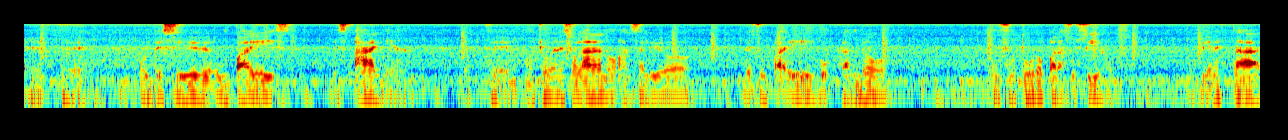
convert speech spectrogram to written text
este, por decir un país, España. Este, muchos venezolanos han salido de su país buscando un futuro para sus hijos, un bienestar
